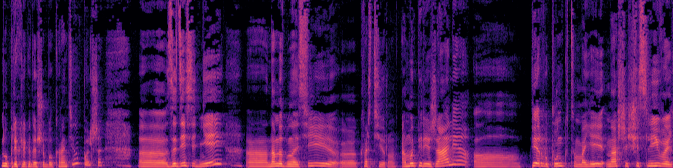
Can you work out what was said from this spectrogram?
ну, приехали, когда еще был карантин в Польше, а, за 10 дней нам надо было найти э, квартиру. А мы переезжали, первый пункт моей, нашей счастливой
